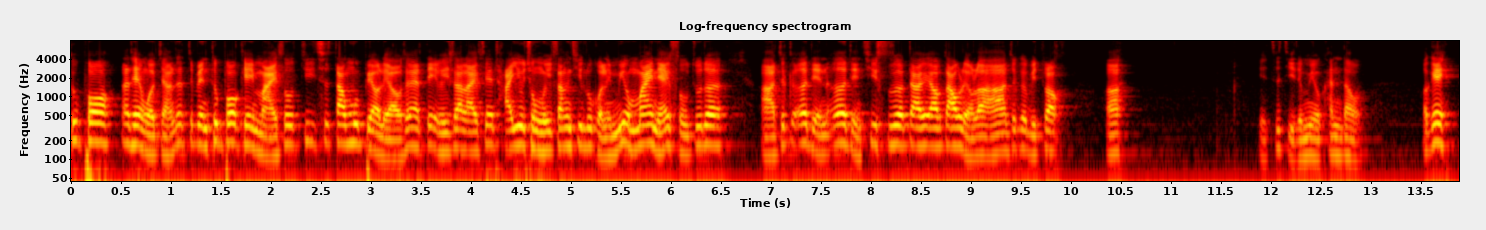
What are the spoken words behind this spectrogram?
突破那天我讲在这边突破可以买，说这次到目标了，现在跌回下来，现在它又冲回上去。如果你没有卖，你还守住的啊，这个二点二点七四到要到了了啊，这个 withdraw 啊，也自己都没有看到。OK，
